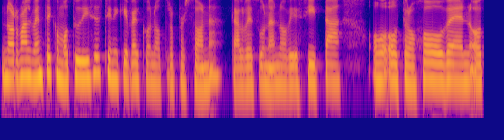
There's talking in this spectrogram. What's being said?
normalmente, como tú dices, tiene que ver con otra persona, tal vez una noviecita o otro joven, o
